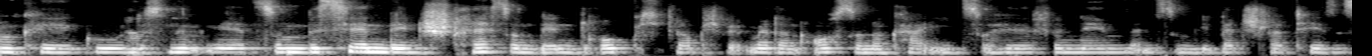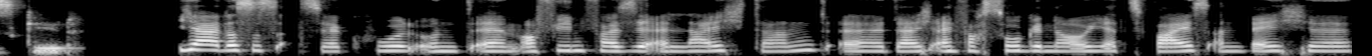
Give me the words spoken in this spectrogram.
Okay, gut. Das nimmt mir jetzt so ein bisschen den Stress und den Druck. Ich glaube, ich würde mir dann auch so eine KI zur Hilfe nehmen, wenn es um die Bachelor-Thesis geht. Ja, das ist sehr cool und ähm, auf jeden Fall sehr erleichternd, äh, da ich einfach so genau jetzt weiß, an welche,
